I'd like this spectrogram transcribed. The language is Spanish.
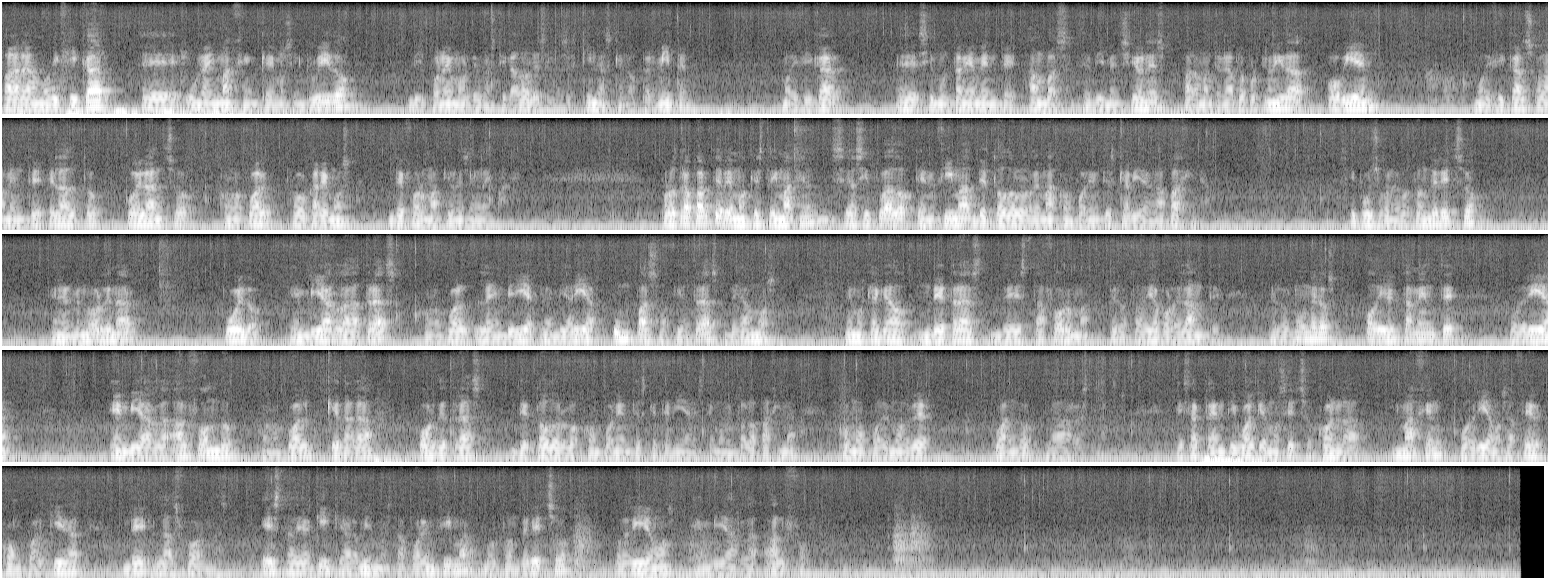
Para modificar eh, una imagen que hemos incluido, disponemos de unos tiradores en las esquinas que nos permiten modificar eh, simultáneamente ambas eh, dimensiones para mantener la proporcionalidad o bien modificar solamente el alto o el ancho con lo cual provocaremos deformaciones en la imagen. Por otra parte vemos que esta imagen se ha situado encima de todos los demás componentes que había en la página. Si pulso con el botón derecho, en el menú ordenar puedo enviarla atrás, con lo cual la enviaría, un paso hacia atrás, veamos vemos que ha quedado detrás de esta forma, pero todavía por delante de los números, o directamente podría enviarla al fondo, con lo cual quedará por detrás de todos los componentes que tenía en este momento la página, como podemos ver cuando la arrastramos. Exactamente igual que hemos hecho con la imagen, podríamos hacer con cualquiera de las formas esta de aquí que ahora mismo está por encima, botón derecho, podríamos enviarla al fondo.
